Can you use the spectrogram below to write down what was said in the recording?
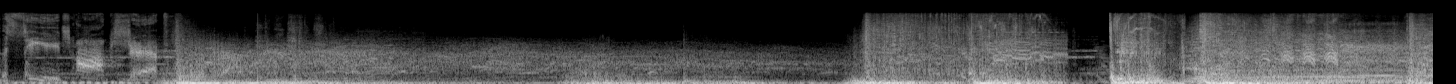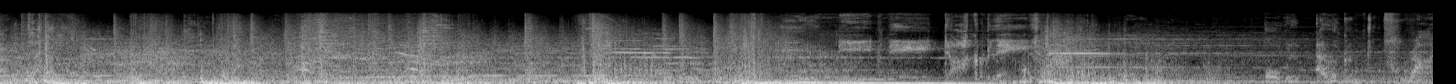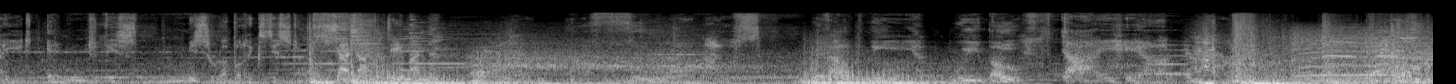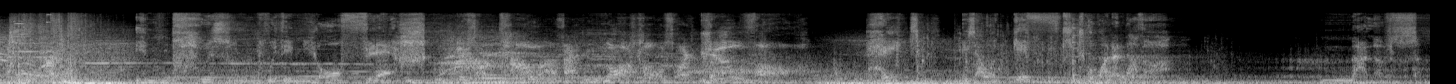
The siege Ark ship! Need me, Darkblade? Or will arrogant pride miserable existence? Shut up, demon! Malus. Without me, we both die here. Imprisoned within your flesh is a power that mortals would kill for. Hate is our gift to one another. Malice.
